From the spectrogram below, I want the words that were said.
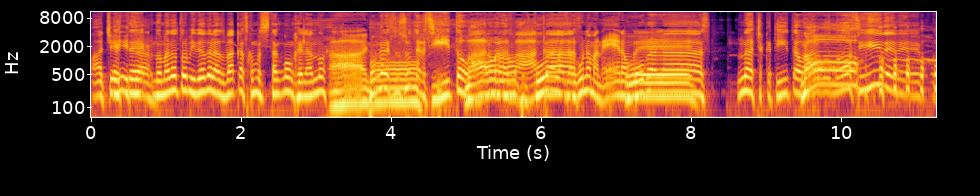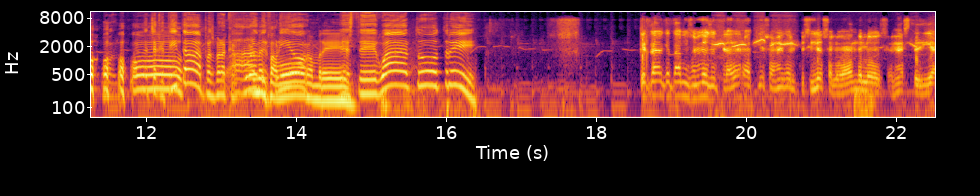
Machita. Este, nos manda otro video de las vacas, cómo se están congelando. Ay, Pónganles no. un sutercito, No, algo a no, las no, pues vacas. cúbralas de alguna manera, hombre. Cúbralas. Una chaquetita o No. algo. No, sí, de, de- una chaquetita, pues para que cubran el frío. hombre. Este, one, two, three. ¿Qué tal, qué tal, mis amigos del tiradero? Aquí su amigo El Pisillo saludándolos en este día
